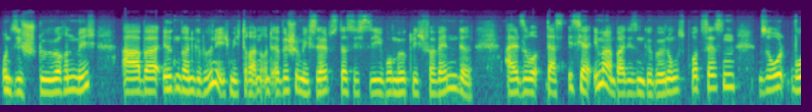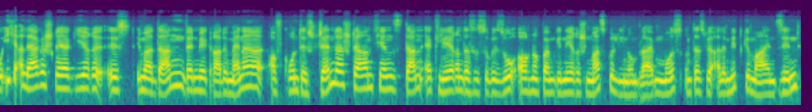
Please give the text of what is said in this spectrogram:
Und sie stören mich. Aber irgendwann gewöhne ich mich dran und erwische mich selbst, dass ich sie womöglich verwende. Also das ist ja immer bei diesen Gewöhnungsprozessen so. Wo ich allergisch reagiere, ist immer dann, wenn mir gerade Männer aufgrund des Gender-Sternchens dann erklären, dass es sowieso auch noch beim generischen generischen Maskulinum bleiben muss und dass wir alle mitgemeint sind.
